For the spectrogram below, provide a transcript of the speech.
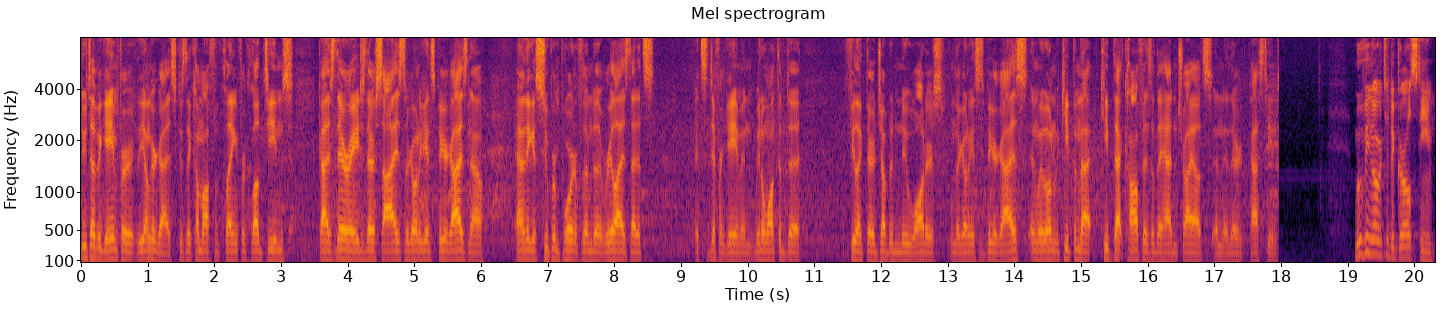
new type of game for the younger guys because they come off of playing for club teams, guys their age, their size. They're going against bigger guys now, and I think it's super important for them to realize that it's it's a different game, and we don't want them to feel like they're jumping into new waters when they're going against these bigger guys, and we want to keep them that keep that confidence that they had in tryouts and in their past teams. Moving over to the girls team,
